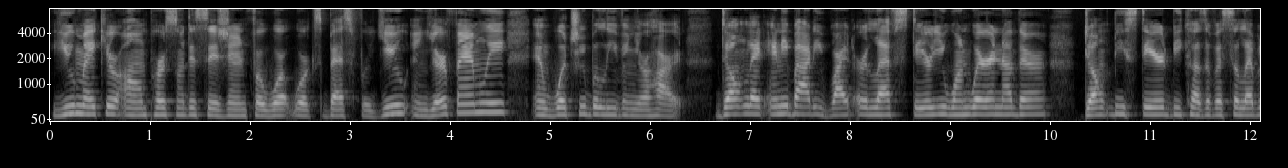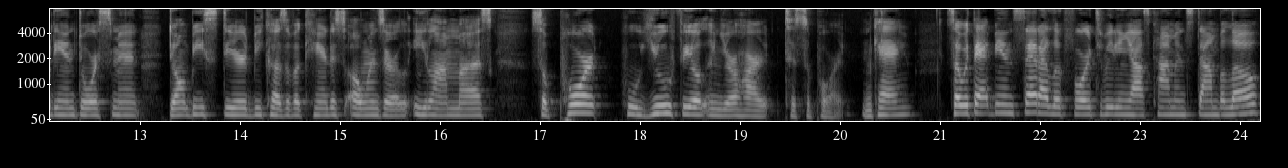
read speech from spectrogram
you make your own personal decision for what works best for you and your family and what you believe in your heart. Don't let anybody right or left steer you one way or another. Don't be steered because of a celebrity endorsement. Don't be steered because of a Candace Owens or Elon Musk. Support who you feel in your heart to support, okay? So, with that being said, I look forward to reading y'all's comments down below.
